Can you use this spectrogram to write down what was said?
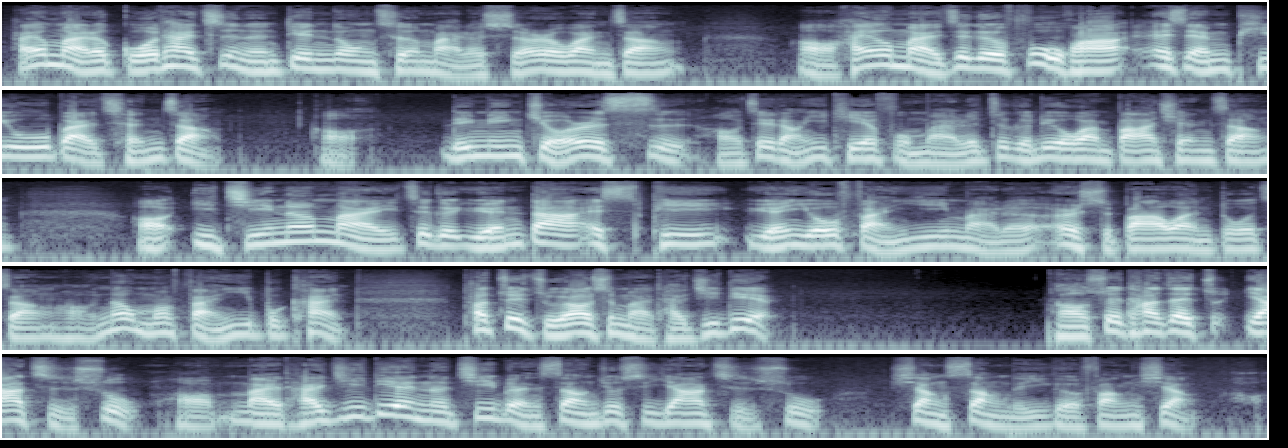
还有买了国泰智能电动车买了十二万张。哦，还有买这个富华 S M P 五百成长。哦零零九二四，好，这档 ETF 买了这个六万八千张，好，以及呢买这个元大 SP 原油反一买了二十八万多张，哈，那我们反一不看，它最主要是买台积电，好，所以它在压指数，好，买台积电呢基本上就是压指数向上的一个方向，好，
